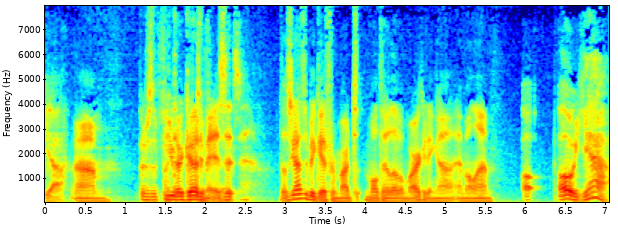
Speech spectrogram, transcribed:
Yeah, um there's a few. they're good man is it those guys would be good for multi level marketing huh mlm Oh, yeah,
